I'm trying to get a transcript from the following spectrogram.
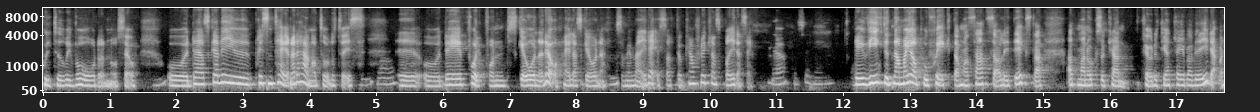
kultur i vården och så. Och där ska vi ju presentera det här naturligtvis. Mm. Eh, och det är folk från Skåne då, hela Skåne, som är med i det. Så att då kanske det kan sprida sig. ja, precis. Det är viktigt när man gör projekt där man satsar lite extra att man också kan få det till att leva vidare.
